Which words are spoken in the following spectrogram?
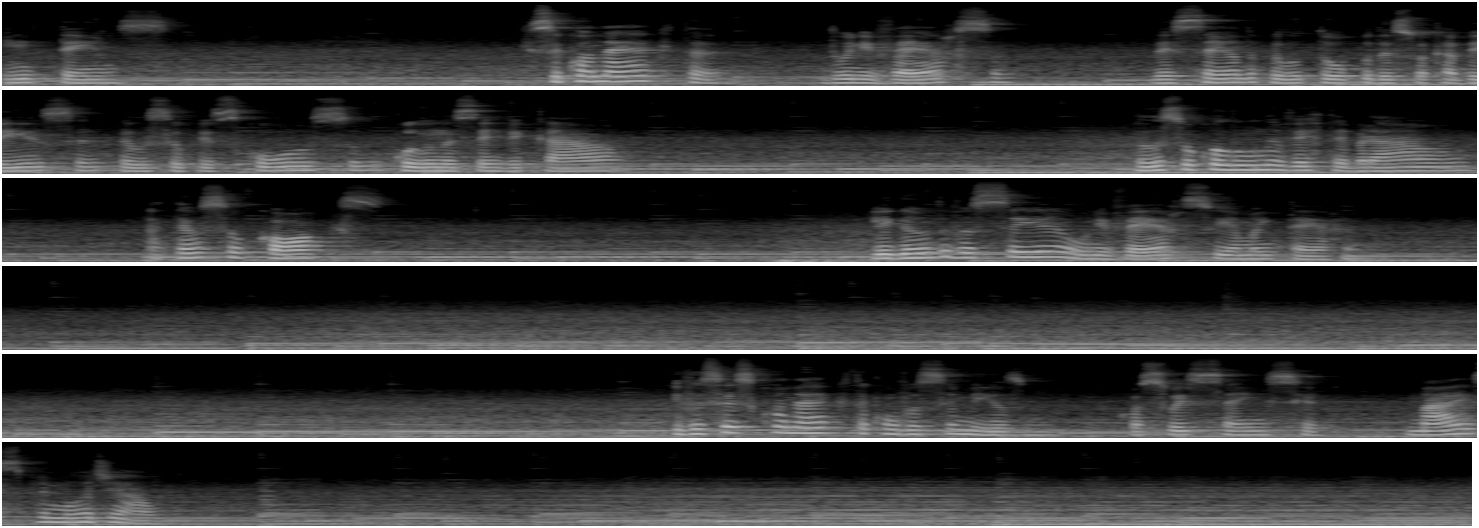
intenso, que se conecta do universo, descendo pelo topo da sua cabeça, pelo seu pescoço, coluna cervical, pela sua coluna vertebral, até o seu cóccix, ligando você ao universo e à Mãe Terra. E você se conecta com você mesmo, com a sua essência mais primordial.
